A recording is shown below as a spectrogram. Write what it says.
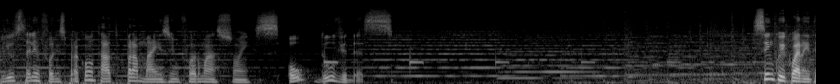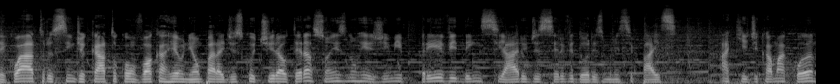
e os telefones para contato para mais informações ou dúvidas. 5h44, o sindicato convoca reunião para discutir alterações no regime previdenciário de servidores municipais. Aqui de Camaquã,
